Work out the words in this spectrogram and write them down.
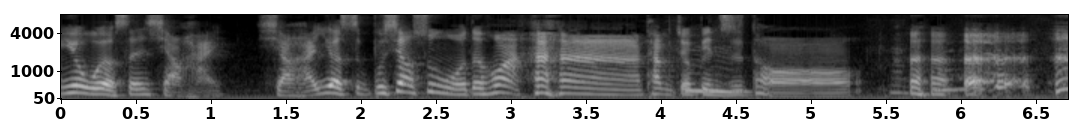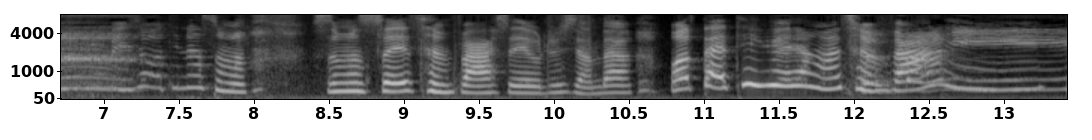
因为我有生小孩，小孩要是不孝顺我的话，哈哈，他们就变石头。每次我听到什么什么谁惩罚谁，我就想到我要代替月亮来惩罚你，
